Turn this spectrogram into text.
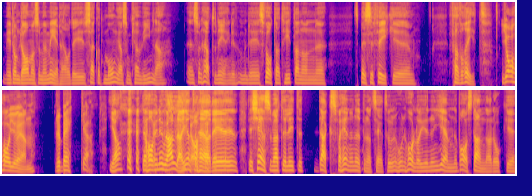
med de damer som är med här och det är säkert många som kan vinna en sån här turnering. Det, är svårt att hitta någon eh, specifik eh, favorit. Jag har ju en, Rebecca. Ja, det har vi nog alla egentligen här. Det, det, känns som att det är lite dags för henne nu på något sätt. Hon, hon håller ju en jämn och bra standard och eh,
